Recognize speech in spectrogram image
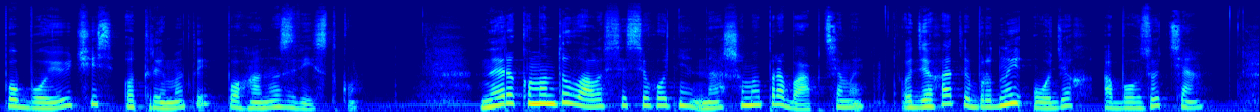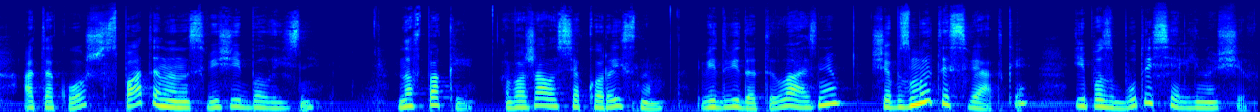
побоюючись отримати погану звістку. Не рекомендувалося сьогодні нашими прабабцями одягати брудний одяг або взуття, а також спати на несвіжій белизні. Навпаки, вважалося корисним відвідати лазню, щоб змити святки і позбутися лінощів.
